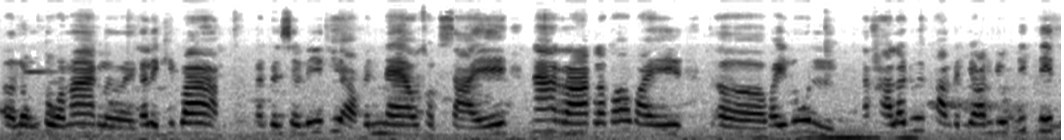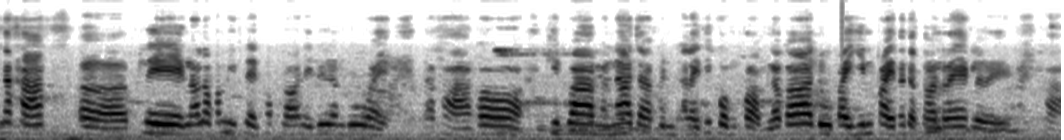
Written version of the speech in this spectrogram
เออลงตัวมากเลย ก็เลยคิดว่ามันเป็นซีรีส์ที่ออกเป็นแนวสดใส น่ารักแล้วก็วัยเอ่อวัยรุ่นนะคะ แล้วด้วยความเป็นย้อนยุคนิดๆนะคะเอ่อเพลงแล้วเราก็มีเพลงเพราะๆในเรื่องด้วยนะคะ ก็คิดว่ามันน่าจะเป็นอะไรที่กลมกล่อม แล้วก็ดูไปยิ้มไปตั้งแต่ตอนแรกเลยค่ะ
